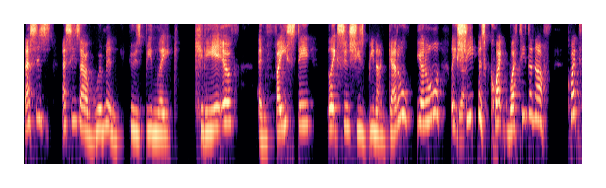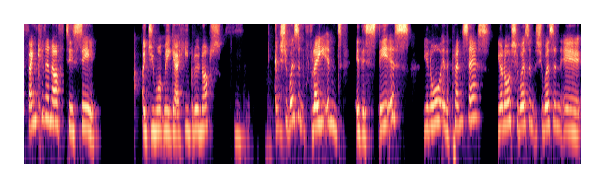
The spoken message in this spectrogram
this is this is a woman who's been like creative and feisty like since she's been a girl, you know, like yeah. she is quick witted enough quick thinking enough to say, uh, Do you want me to get a Hebrew nurse? Mm-hmm. And she wasn't frightened of the status, you know, of the princess. You know, she wasn't, she wasn't, uh,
